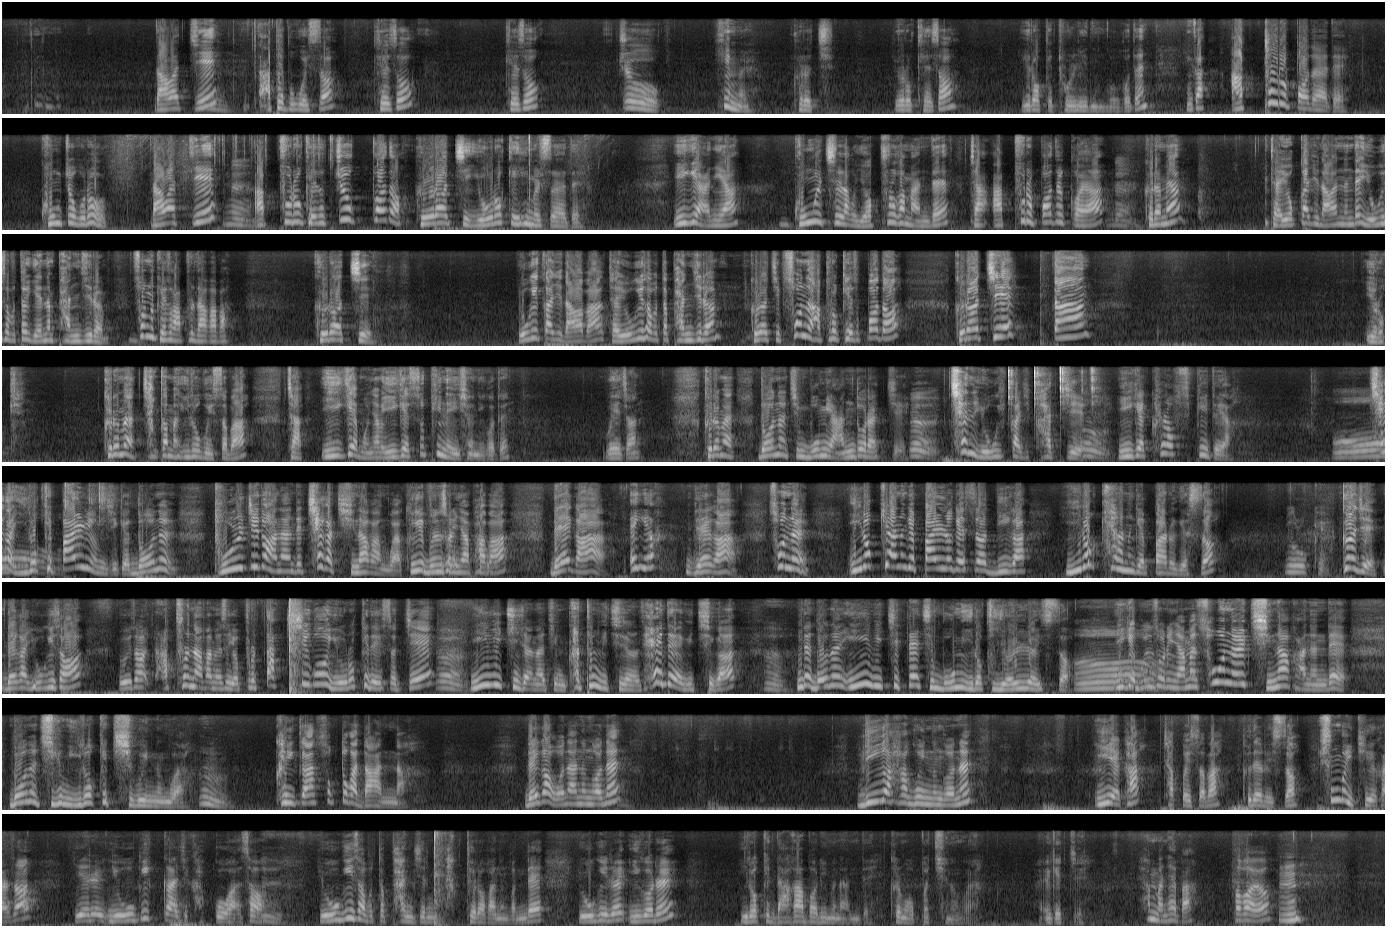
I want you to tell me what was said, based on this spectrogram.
나왔지? 앞에 보고 있어. 계속, 계속 쭉 힘을. 그렇지. 요렇게 해서 이렇게 돌리는 거거든. 그러니까 앞으로 뻗어야 돼. 공 쪽으로 나왔지? 네. 앞으로 계속 쭉 뻗어. 그렇지. 요렇게 힘을 써야 돼. 이게 아니야. 공을 치려고 옆으로 가면 안 돼. 자, 앞으로 뻗을 거야. 네. 그러면 자, 여기까지 나왔는데 여기서부터 얘는 반지름. 손은 계속 앞으로 나가 봐. 그렇지. 여기까지 나와봐. 자, 여기서부터 반지름. 그렇지. 손을 앞으로 계속 뻗어. 그렇지. 땅. 이렇게. 그러면 잠깐만 이러고 있어봐. 자, 이게 뭐냐면 이게 수피네이션이거든. 외전. 그러면 너는 지금 몸이 안 돌았지. 응. 채는 여기까지 갔지. 응. 이게 클럽 스피드야. 오. 채가 이렇게 빨리 움직여. 너는 돌지도 않았는데 채가 지나간 거야. 그게 무슨 소리냐? 봐봐. 내가 애기야. 내가 손을 이렇게 하는 게 빠르겠어? 네가 이렇게 하는 게 빠르겠어? 요렇게. 그지? 내가 여기서 여기서 앞으로 나가면서 옆으로 딱 치고 요렇게 돼 있었지? 응. 이 위치잖아. 지금 같은 위치잖아. 헤드의 위치가. 응. 근데 너는 이 위치 때 지금 몸이 이렇게 열려 있어. 어. 이게 무슨 소리냐면 손을 지나가는데 너는 지금 이렇게 치고 있는 거야. 응. 그러니까 속도가 나 안 나. 내가 원하는 거는 네가 하고 있는 거는 이해 가? 잡고 있어봐. 그대로 있어. 충분히 뒤에 가서 얘를 여기까지 갖고 와서 음. 여기서부터 반지름이 탁 들어가는 건데 여기를 이거를 이렇게 나가버리면 안 돼. 그럼 엎어치는 거야. 알겠지? 한번 해봐. 봐봐요. 응.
